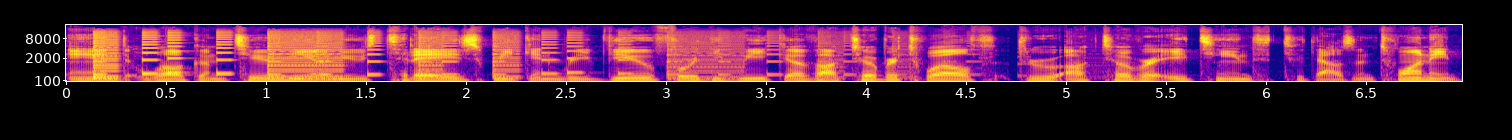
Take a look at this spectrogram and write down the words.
and welcome to Neo News Today's Week in Review for the week of October 12th through October 18th, 2020.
